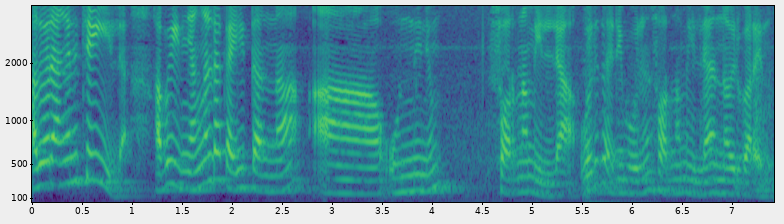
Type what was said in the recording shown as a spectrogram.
അതുപോലെ അങ്ങനെ ചെയ്യില്ല. അപ്പോൾ ഞങ്ങളുടെ കയ്യിൽ തന്ന ഒന്നിനും സ്വർണമില്ല. ഒരു തരി പോലും സ്വർണമില്ല എന്നവർ പറയുന്നു.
